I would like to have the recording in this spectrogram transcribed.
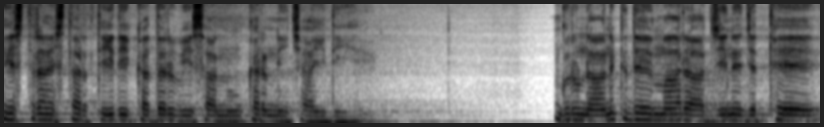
ਇਸ ਤਰ੍ਹਾਂ ਇਸ ਧਰਤੀ ਦੀ ਕਦਰ ਵੀ ਸਾਨੂੰ ਕਰਨੀ ਚਾਹੀਦੀ ਹੈ ਗੁਰੂ ਨਾਨਕ ਦੇਵ ਮਹਾਰਾਜ ਜੀ ਨੇ ਜਿੱਥੇ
